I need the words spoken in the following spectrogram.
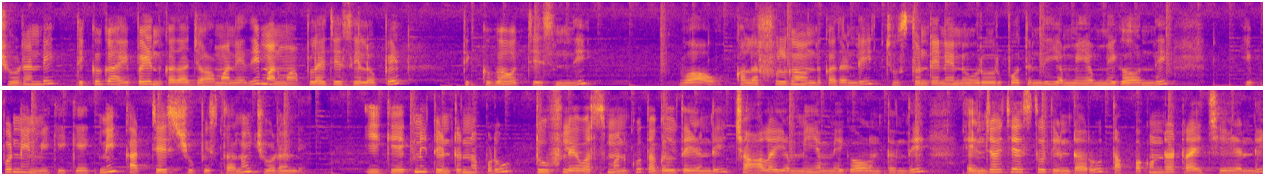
చూడండి తిక్కుగా అయిపోయింది కదా జామ్ అనేది. మనం అప్లై చేసేలోపే తిక్కుగా వచ్చేసింది. వావ్ కలర్ఫుల్గా ఉంది కదండి. చూస్తుంటేనే నోరు ఊరిపోతుంది ఎమ్మి ఎమ్మిగా ఉంది. ఇప్పుడు నేను మీకు ఈ కేక్ని కట్ చేసి చూపిస్తాను. చూడండి. ఈ కేక్ని తింటున్నప్పుడు టూ ఫ్లేవర్స్ మనకు తగులుతాయండి. చాలా ఎమ్మీ ఎమ్మీగా ఉంటుంది. ఎంజాయ్ చేస్తూ తింటారు. తప్పకుండా ట్రై చేయండి.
